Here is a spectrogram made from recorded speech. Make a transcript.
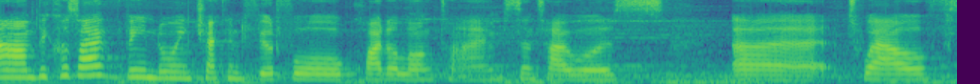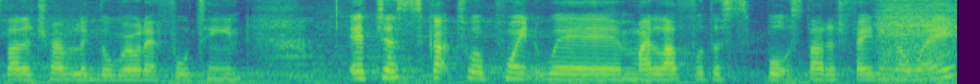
Um, because I've been doing track and field for quite a long time, since I was uh, 12, started traveling the world at 14. It just got to a point where my love for the sport started fading away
